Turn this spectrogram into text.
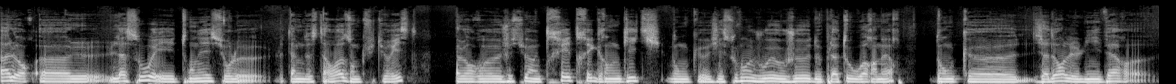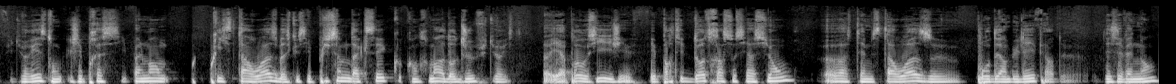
Alors, euh, l'assaut est tourné sur le, le thème de Star Wars, donc futuriste. Alors, euh, je suis un très très grand geek, donc euh, j'ai souvent joué aux jeux de plateau Warhammer. Donc, euh, j'adore l'univers futuriste. Donc, j'ai principalement pris Star Wars parce que c'est plus simple d'accès contrairement à d'autres jeux futuristes. Et après aussi, j'ai fait partie d'autres associations euh, à thème Star Wars pour déambuler, faire de- des événements.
